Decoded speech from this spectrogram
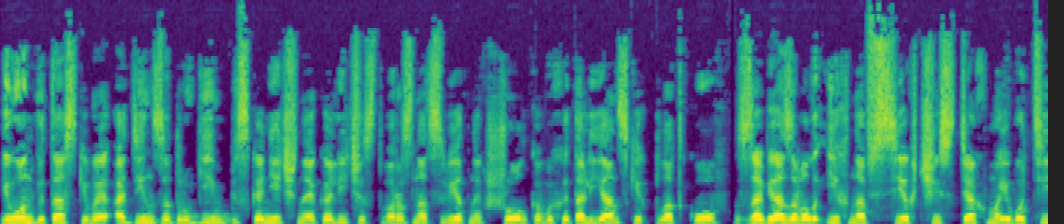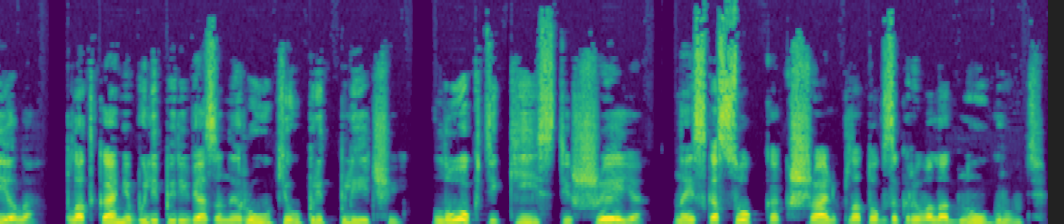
и он, вытаскивая один за другим бесконечное количество разноцветных шелковых итальянских платков, завязывал их на всех частях моего тела. Платками были перевязаны руки у предплечий, локти, кисти, шея. Наискосок, как шаль, платок закрывал одну грудь,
